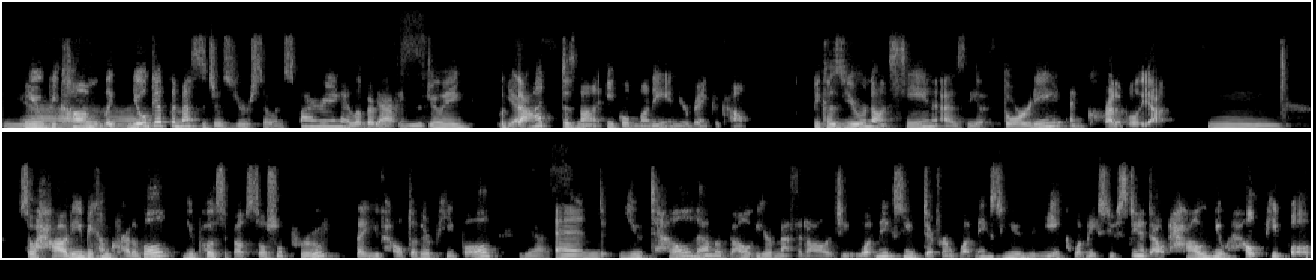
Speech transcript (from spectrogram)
you become like you'll get the messages. You're so inspiring. I love everything you're doing, but Yes. that does not equal money in your bank account because you're not seen as the authority and credible yet. Mm. So how do you become credible? You post about social proof that you've helped other people yes. and you tell them about your methodology. What makes you different? What makes you unique? What makes you stand out? How you help people.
